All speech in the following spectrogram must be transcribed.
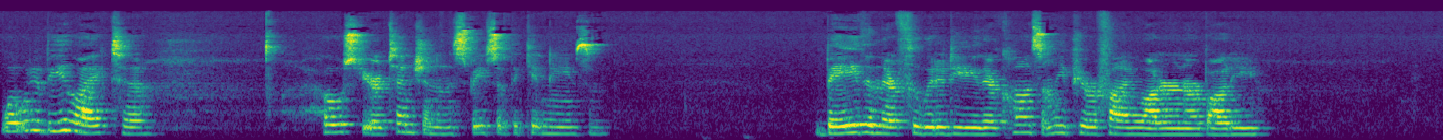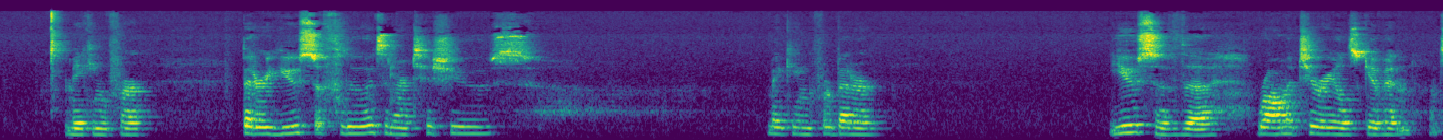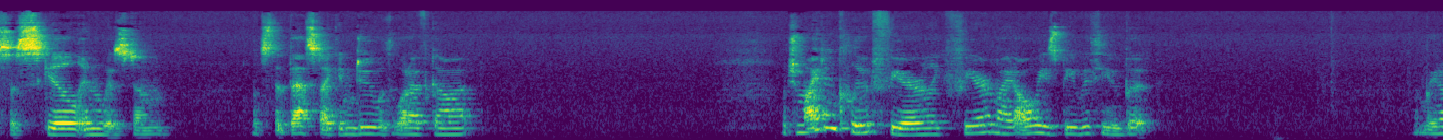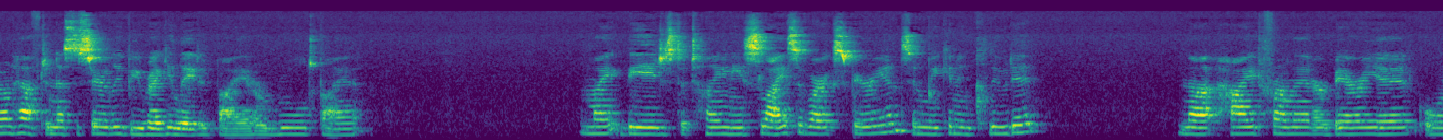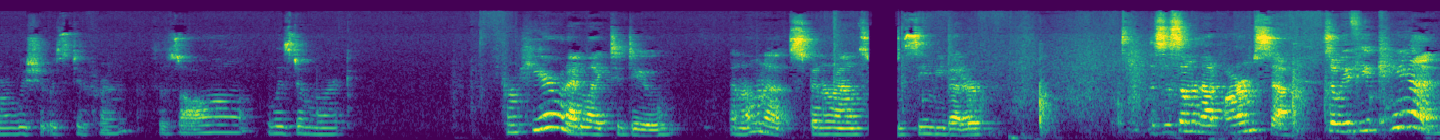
what would it be like to host your attention in the space of the kidneys and bathe in their fluidity. They're constantly purifying water in our body, making for better use of fluids in our tissues, making for better use of the raw materials given. That's a skill in wisdom. What's the best I can do with what I've got? Which might include fear. Like, fear might always be with you, but we don't have to necessarily be regulated by it or ruled by it. It might be just a tiny slice of our experience, and we can include it not hide from it or bury it or wish it was different. This is all wisdom work. From here, what I'd like to do, and I'm gonna spin around so you can see me better. This is some of that arm stuff. So if you can,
